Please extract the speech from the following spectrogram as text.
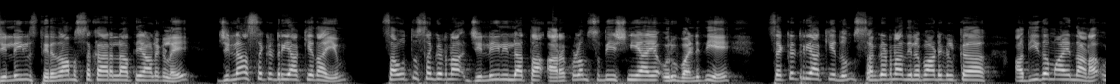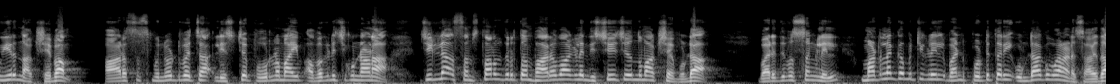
ജില്ലയിൽ സ്ഥിരതാമസക്കാരല്ലാത്ത ആളുകളെ ജില്ലാ സെക്രട്ടറിയാക്കിയതായും സൗത്ത് സംഘടന ജില്ലയിലില്ലാത്ത അറക്കുളം സ്വദേശിനിയായ ഒരു വനിതയെ സെക്രട്ടറിയാക്കിയതും സംഘടനാ നിലപാടുകൾക്ക് അതീതമായെന്നാണ് ഉയർന്ന ആക്ഷേപം. ആർ എസ് എസ് മുന്നോട്ട് വെച്ച ലിസ്റ്റ് പൂർണമായും അവഗണിച്ചുകൊണ്ടാണ് ജില്ലാ സംസ്ഥാന നേതൃത്വം ഭാരവാഹികളെ നിശ്ചയിച്ചതെന്നും ആക്ഷേപമുണ്ട്. വരും ദിവസങ്ങളിൽ മണ്ഡലം കമ്മിറ്റികളിൽ വൻ പൊട്ടിത്തെറി ഉണ്ടാകുവാനാണ് സാധ്യത.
